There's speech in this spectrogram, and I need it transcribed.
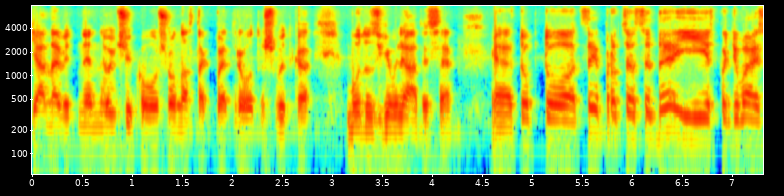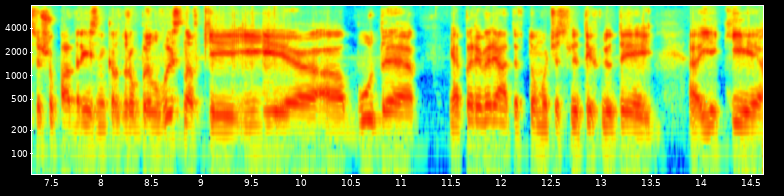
Я навіть не, не очікував, що у нас так Петріоти швидко будуть з'являтися. Е, Тобто цей процес іде, і сподіваюся, що пан Різніков зробив висновки і е, буде перевіряти в тому числі тих людей, які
